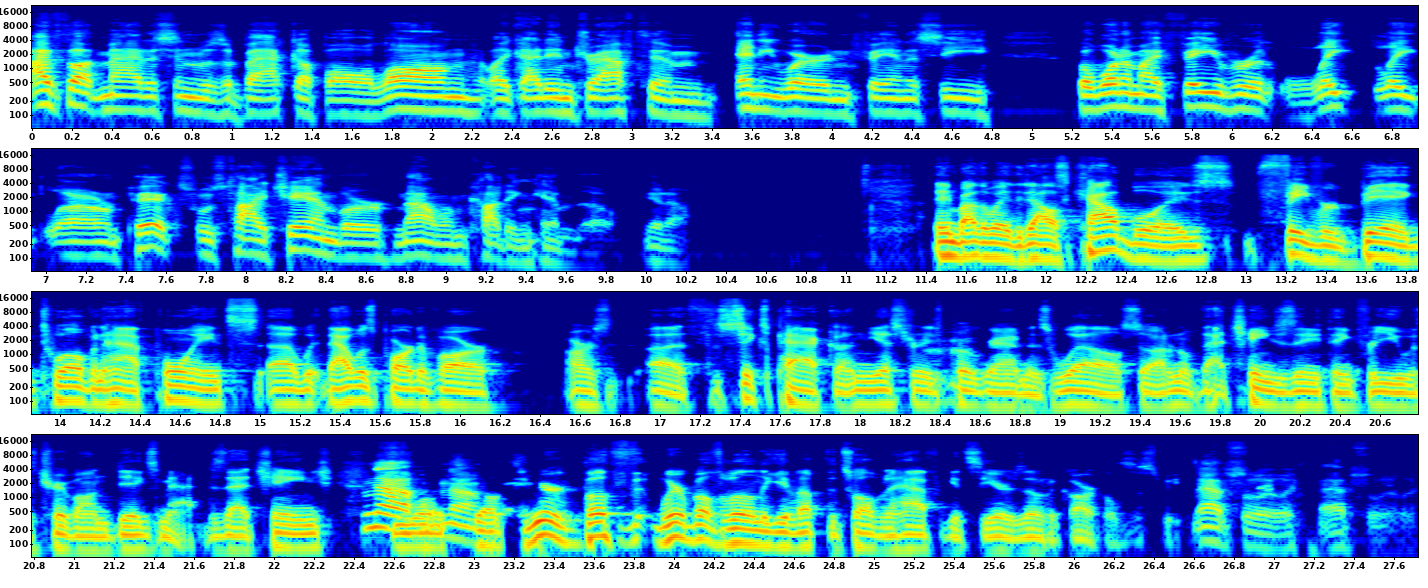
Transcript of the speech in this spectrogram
I've thought Mattison was a backup all along. Like I didn't draft him anywhere in fantasy, but one of my favorite late late round picks was Ty Chandler. Now I'm cutting him though, you know. And by the way, the Dallas Cowboys favored big 12 and a half points. Uh, that was part of our our uh, six pack on yesterday's mm-hmm. program as well. So I don't know if that changes anything for you with Trevon Diggs, Matt. Does that change? No, no. We're both we're both willing to give up the 12 and a half against the Arizona Cardinals this week. Absolutely. Absolutely.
